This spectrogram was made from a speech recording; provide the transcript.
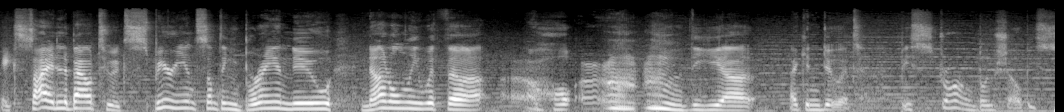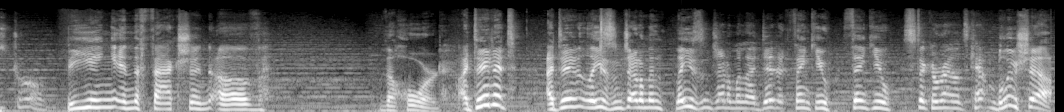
excited about, to experience something brand new, not only with the uh, whole, the uh, I can do it. Be strong, Blue Shell. Be strong. Being in the faction of the Horde. I did it! I did it, ladies and gentlemen. Ladies and gentlemen, I did it. Thank you. Thank you. Stick around. It's Captain Blue Shell.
